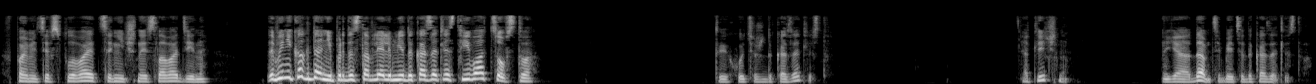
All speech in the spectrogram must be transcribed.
В памяти всплывают циничные слова Дины. «Вы никогда не предоставляли мне доказательств его отцовства». «Ты хочешь доказательств?» «Отлично. Я дам тебе эти доказательства».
